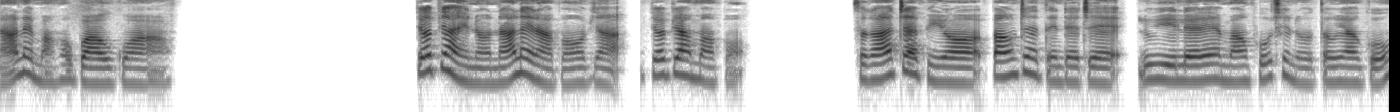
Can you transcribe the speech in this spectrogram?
နားလည်မှာမဟုတ်ပါဘူးကွာပြောပြရင်တော့နားလည်တာပေါ့ဗျပြောပြမှာပေါ့စကားတက်ပြီးတော့ပေါင်းတက်တင်တက်တဲ့လူရည်လဲတဲ့မောင်ဖိုးထင်တို့၃ယောက်ကို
